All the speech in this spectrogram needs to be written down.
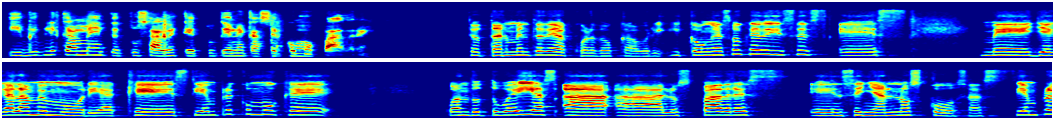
y bíblicamente tú sabes que tú tienes que hacer como padre. Totalmente de acuerdo, Cabri. Y con eso que dices es, me llega a la memoria que siempre como que cuando tú veías a, a los padres enseñarnos cosas, siempre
